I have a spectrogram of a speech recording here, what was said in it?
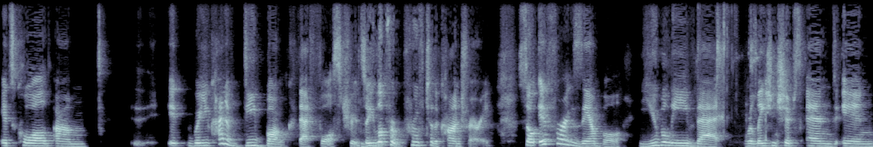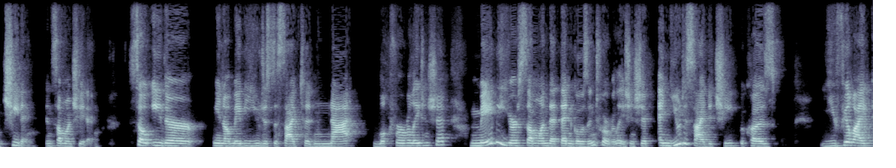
It's called, um, it, where you kind of debunk that false truth. So you look for proof to the contrary. So if, for example, you believe that relationships end in cheating, in someone cheating. So either, you know, maybe you just decide to not look for a relationship. Maybe you're someone that then goes into a relationship and you decide to cheat because you feel like,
